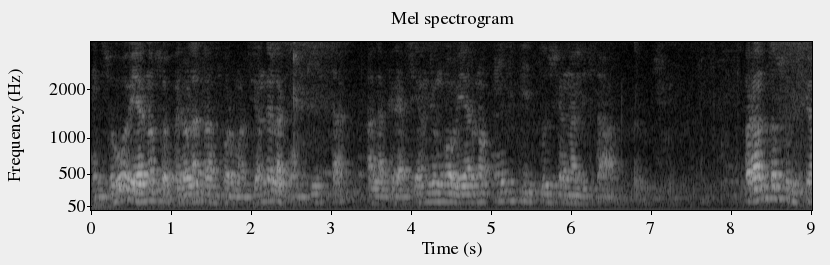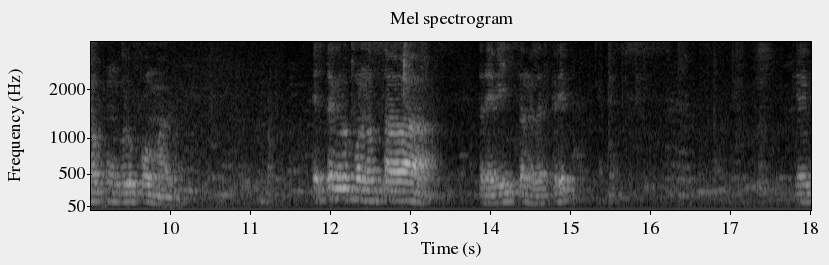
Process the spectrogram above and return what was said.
En su gobierno se operó la transformación de la conquista a la creación de un gobierno institucionalizado. Pronto surgió un grupo humano. Este grupo no estaba previsto en el script. ¿Qué,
